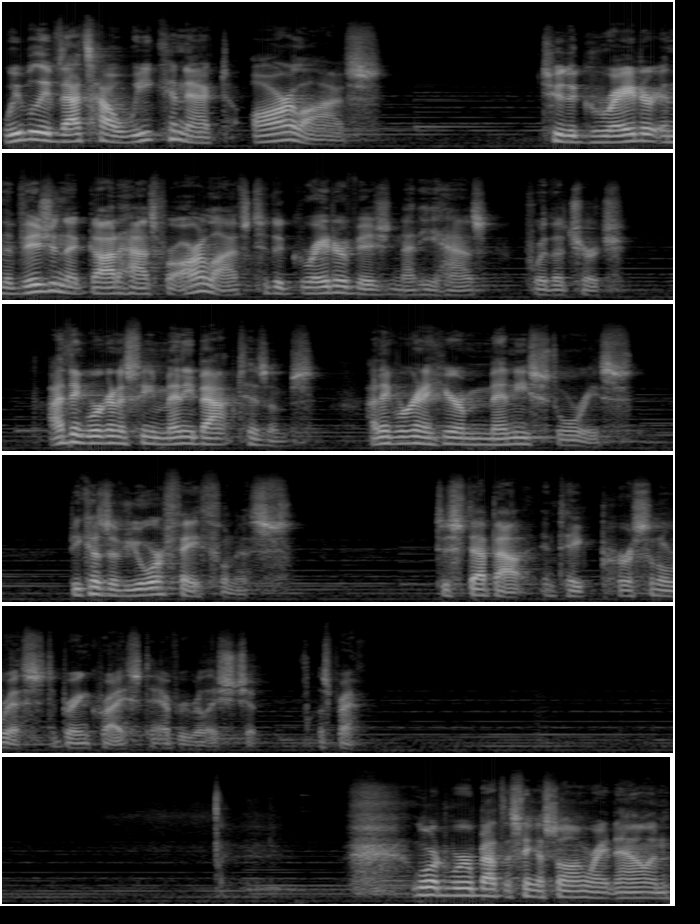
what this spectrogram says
We believe that's how we connect our lives to the greater, in the vision that God has for our lives, to the greater vision that He has for the church. I think we're going to see many baptisms. I think we're going to hear many stories because of your faithfulness to step out and take personal risks to bring Christ to every relationship. Let's pray. Lord, we're about to sing a song right now, and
